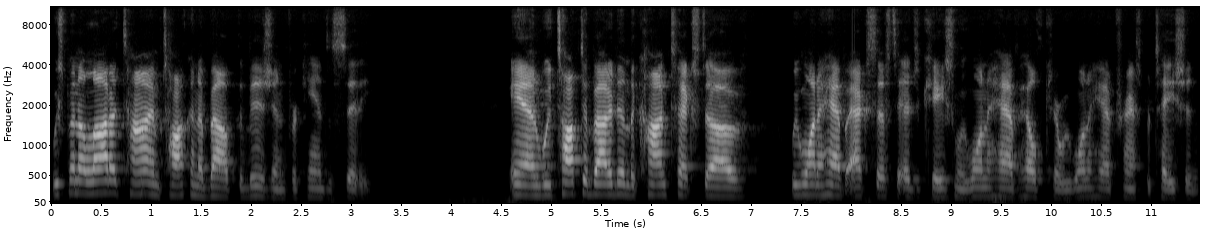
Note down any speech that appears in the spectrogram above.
we spent a lot of time talking about the vision for Kansas City. And we talked about it in the context of we want to have access to education, we want to have healthcare, we want to have transportation,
